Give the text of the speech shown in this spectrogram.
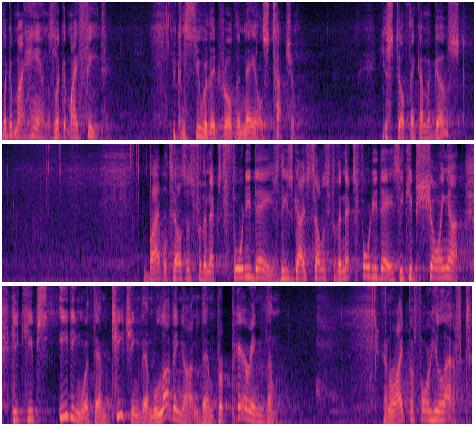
Look at my hands, look at my feet. You can see where they drove the nails. Touch them. You still think I'm a ghost? Bible tells us for the next 40 days, these guys tell us for the next 40 days, he keeps showing up. He keeps eating with them, teaching them, loving on them, preparing them. And right before he left,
